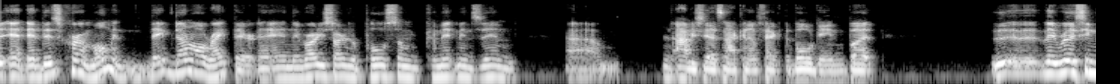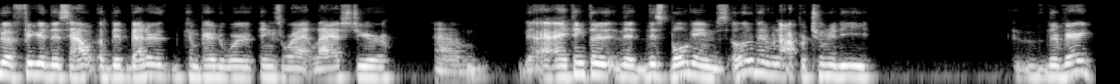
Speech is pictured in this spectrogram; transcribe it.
at, at, this current moment, they've done all right there, and, and they've already started to pull some commitments in. Um, obviously, that's not going to affect the bowl game, but they really seem to have figured this out a bit better compared to where things were at last year. Um, I think that this bowl game's a little bit of an opportunity. They're very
